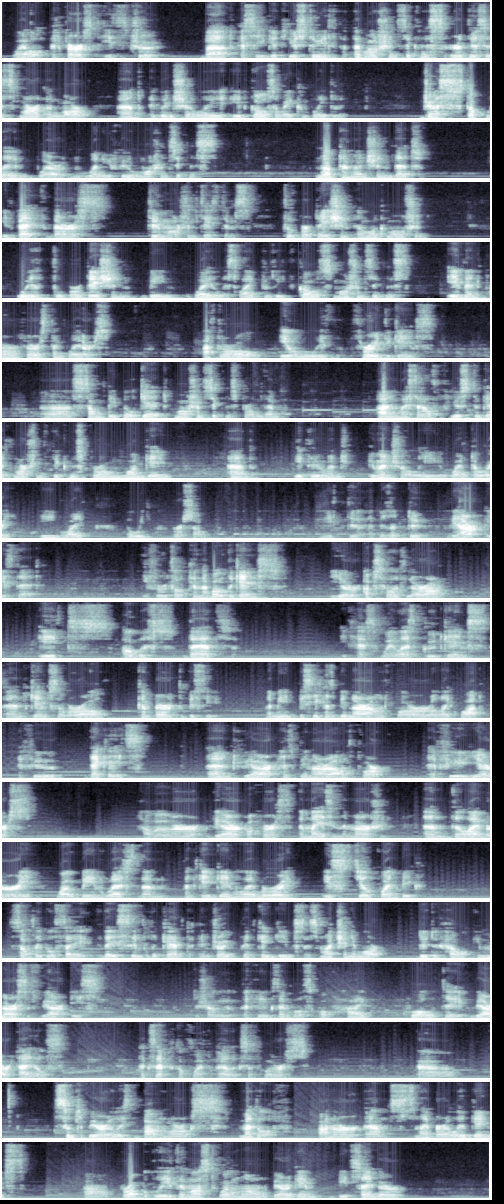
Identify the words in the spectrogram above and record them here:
Well, at first it's true, but as you get used to it, the motion sickness reduces more and more, and eventually it goes away completely. Just stop playing where, when you feel motion sickness. Not to mention that, in fact, there's two motion systems, teleportation and locomotion. With teleportation being way less likely to cause motion sickness, even for first-time players. After all, even with 3D games, uh, some people get motion sickness from them. I myself used to get motion sickness from one game, and it eventually went away in like a week or so. Myth 2 Episode 2 VR is dead. If you're talking about the games, you're absolutely wrong. It's obvious that it has way less good games and games overall compared to PC. I mean, PC has been around for like what, a few decades? And VR has been around for a few years. However, VR offers amazing immersion, and the library, while being less than Pancake Game library, is still quite big. Some people say they simply can't enjoy Pancake games as much anymore due to how immersive VR is. To show you a few examples of high quality VR titles, except Half-Life Alyx of course. Uh, soon to be released Boneworks, Medal of Honor and Sniper Elite games, uh, probably the most well-known VR game Beat Saber,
